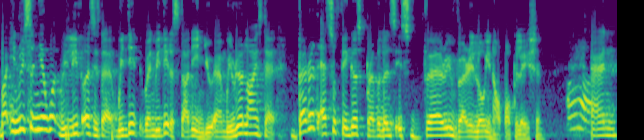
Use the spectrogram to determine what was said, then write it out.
But in recent years, what relieved us is that we did when we did a study in UM, we realized that Barrett esophagus prevalence is very, very low in our population. Oh. And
